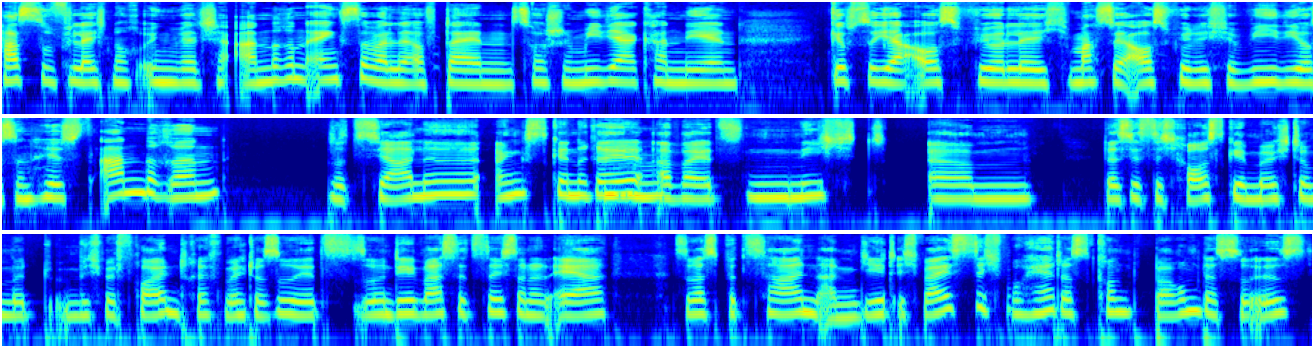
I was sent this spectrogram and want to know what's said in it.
Hast du vielleicht noch irgendwelche anderen Ängste, weil auf deinen Social Media Kanälen gibst du ja ausführlich, machst du ja ausführliche Videos und hilfst anderen. Soziale Angst generell, Mhm. aber jetzt nicht, ähm, dass ich jetzt nicht rausgehen möchte und mit, mich mit Freunden treffen möchte oder so. Jetzt, so in dem war es jetzt nicht, sondern eher so was Bezahlen angeht. Ich weiß nicht, woher das kommt, warum das so ist.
